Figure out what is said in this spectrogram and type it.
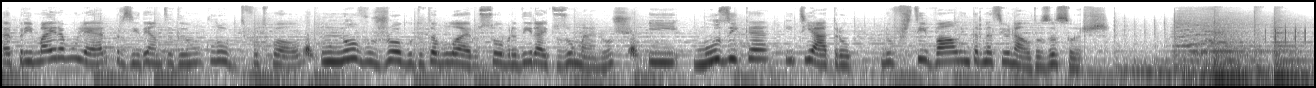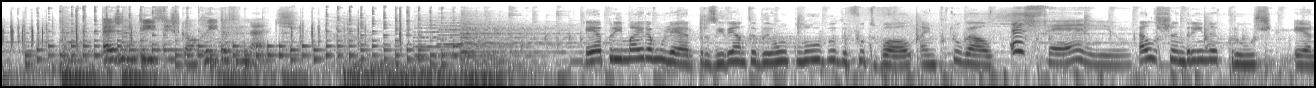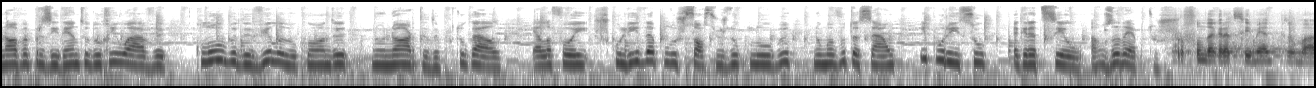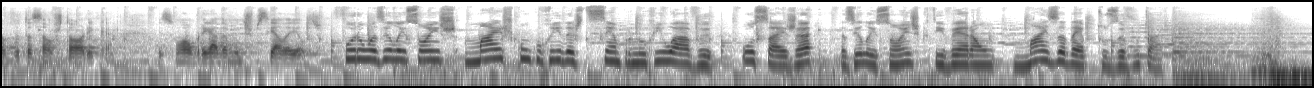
a primeira mulher presidente de um clube de futebol, um novo jogo de tabuleiro sobre direitos humanos e música e teatro no Festival Internacional dos Açores. As notícias com Rita Fernandes. É a primeira mulher presidente de um clube de futebol em Portugal. A sério? Alexandrina Cruz é a nova presidente do Rio Ave, clube de Vila do Conde, no norte de Portugal. Ela foi escolhida pelos sócios do clube numa votação e, por isso, agradeceu aos adeptos. Profundo agradecimento por uma votação histórica. Isso uma obrigada muito especial a eles. Foram as eleições mais concorridas de sempre no Rio Ave, ou seja, as eleições que tiveram mais adeptos a votar.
